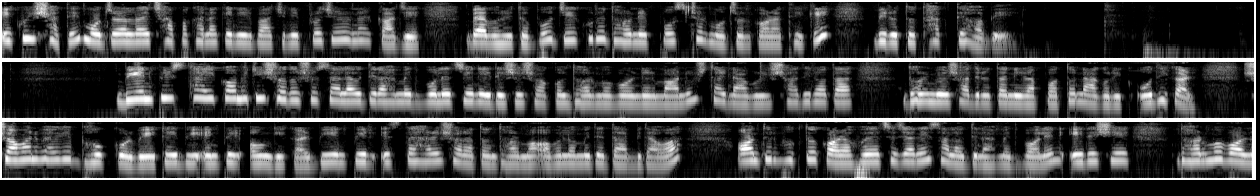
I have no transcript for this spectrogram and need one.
একই সাথে মন্ত্রণালয় ছাপাখানাকে নির্বাচনী প্রচারণার কাজে ব্যবহৃত যে কোনো ধরনের পোস্টার মুদ্রণ করা থেকে বিরত থাকতে হবে। বিএনপির স্থায়ী কমিটির সদস্য সালাউদ্দিন আহমেদ বলেছেন এদেশে সকল ধর্মবর্ণের মানুষ তার নাগরিক স্বাধীনতা, ধর্মীয় স্বাধীনতা, নিরাপত্তা, নাগরিক অধিকার সমানভাবে ভোগ করবে। এটাই বিএনপির অঙ্গীকার। বিএনপির ইস্তাহারে সনাতন ধর্ম অবলম্বীদের দাবি দেওয়া অন্তর্ভুক্ত করা হয়েছে জানিয়ে সালাউদ্দিন আহমেদ বলেন এদেশে ধর্ম বর্ণ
